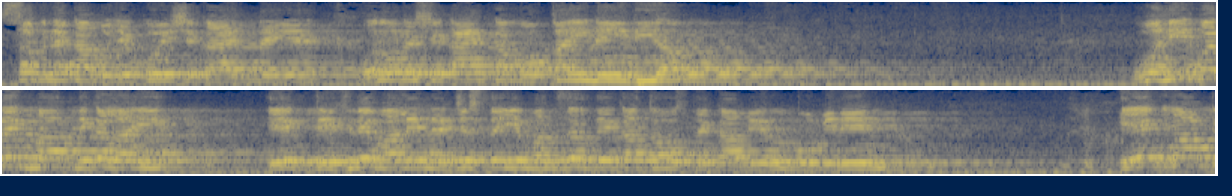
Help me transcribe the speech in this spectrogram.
सबने कहा, मुझे कोई शिकायत नहीं है। उन्होंने शिकायत का मौका ही नहीं दिया। वहीं पर एक बात निकल आई। एक देखने वाले ने, जिसने ये मंजर देखा था, उसने कहा, मेरुल मोमिनीन। एक बात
